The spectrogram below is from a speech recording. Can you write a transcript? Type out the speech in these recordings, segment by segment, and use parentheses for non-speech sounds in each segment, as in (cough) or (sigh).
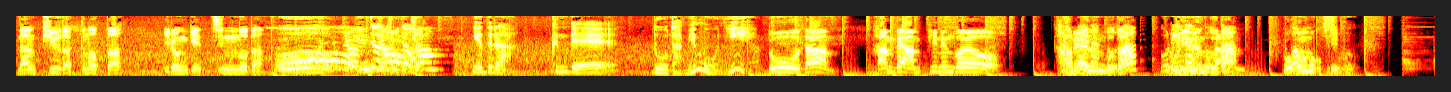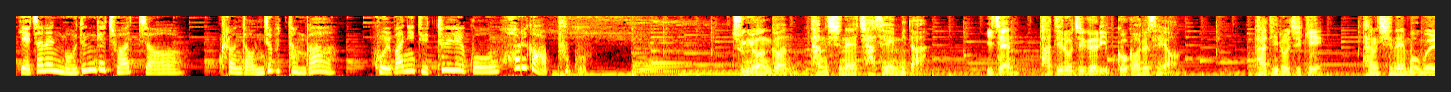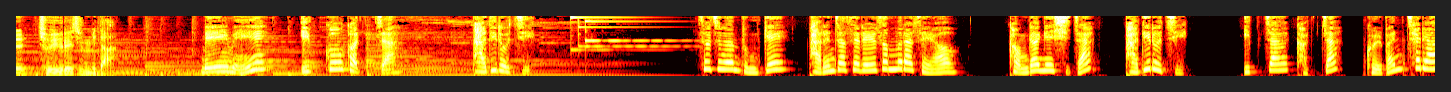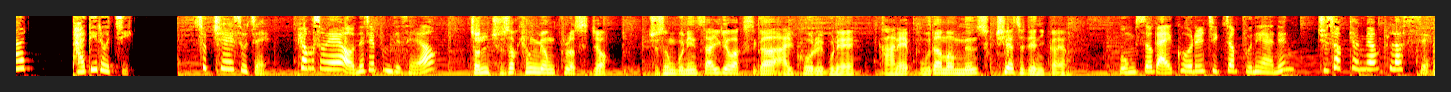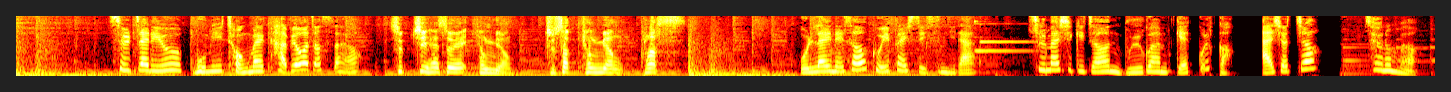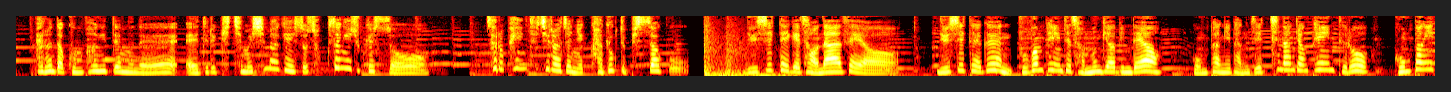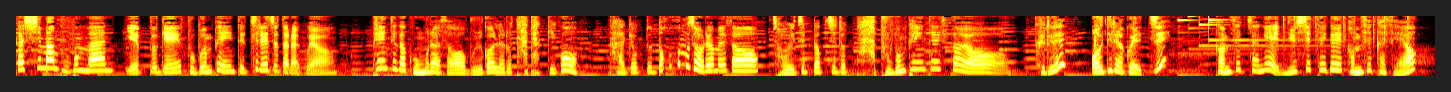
난 피우다 끊었다. 이런 게 찐 노담. 오, 인정, 인정. 얘들아, 근데 노담이 뭐니? 노담. 담배 안 피는 거요. 담배는 노담, 우리는 노담. 보건복지부. 예전엔 모든 게 좋았죠. 그런데 언제부턴가 골반이 뒤틀리고 허리가 아프고 중요한 건 당신의 자세입니다. 이젠 바디로직을 입고 걸으세요. 바디로직이 당신의 몸을 조율해줍니다. 매일매일 입고 걷자. 바디로직. 소중한 분께 바른 자세를 선물하세요. 건강의 시작, 바디로직. 입자, 걷자, 골반 차렷. 바디로직. 숙취해소제 평소에 어느 제품 드세요? 전 주석혁명 플러스죠. 주성분인 쌀겨왁스가 알코올을 분해 간에 부담 없는 숙취해소제니까요. 몸속 알코올을 직접 분해하는 주석혁명 플러스 술자리 후 몸이 정말 가벼워졌어요 숙취 해소의 혁명, 주석 혁명 플러스. 온라인에서 구입할 수 있습니다 술 마시기 전 물과 함께 꿀꺽 아셨죠? 세연 엄마, 베란다 곰팡이 때문에 애들이 기침을 심하게 해서 속상해 죽겠어. 새로 페인트칠 하자니 가격도 비싸고. 뉴시텍에 전화하세요 뉴시텍은 부분 페인트 전문 기업인데요 곰팡이 방지 친환경 페인트로 곰팡이가 심한 부분만 예쁘게 부분 페인트 칠해주더라고요 페인트가 고무라서 물걸레로 다 닦이고 가격도 너무 저렴해서 저희 집 벽지도 다 부분 페인트 했어요 그래? 어디라고 했지? 검색창에 뉴시텍을 검색하세요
